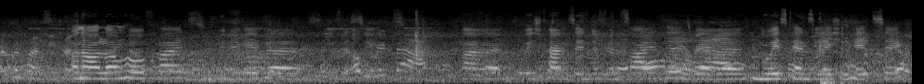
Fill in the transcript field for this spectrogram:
On our long haul flights, we do give a uh, which comes in different sizes. We have a noise cancellation headset.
